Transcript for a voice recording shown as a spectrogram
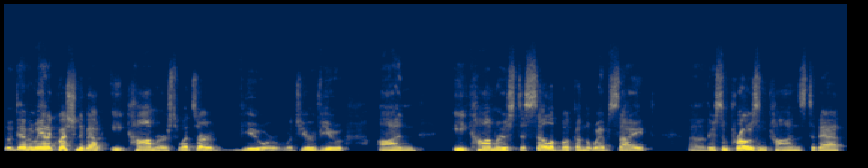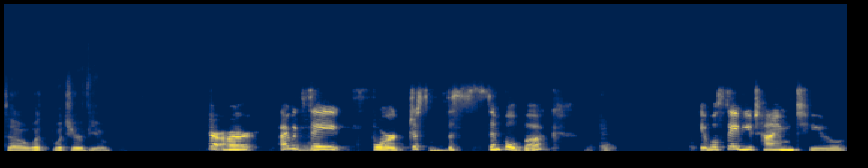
So Devin, we had a question about e-commerce. What's our view or what's your view on e-commerce to sell a book on the website? Uh, there's some pros and cons to that. Uh, what, what's your view? There are, I would say for just the simple book, it will save you time to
